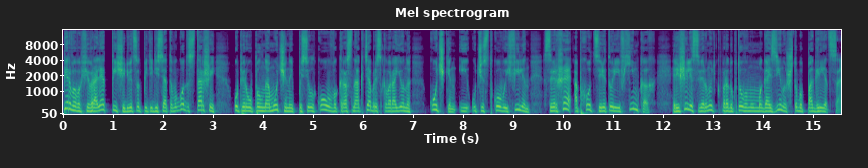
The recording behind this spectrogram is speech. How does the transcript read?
1 февраля 1950 года старший оперуполномоченный поселкового Краснооктябрьского района Кочкин и участковый Филин, совершая обход территории в Химках, решили свернуть к продуктовому магазину, чтобы погреться.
